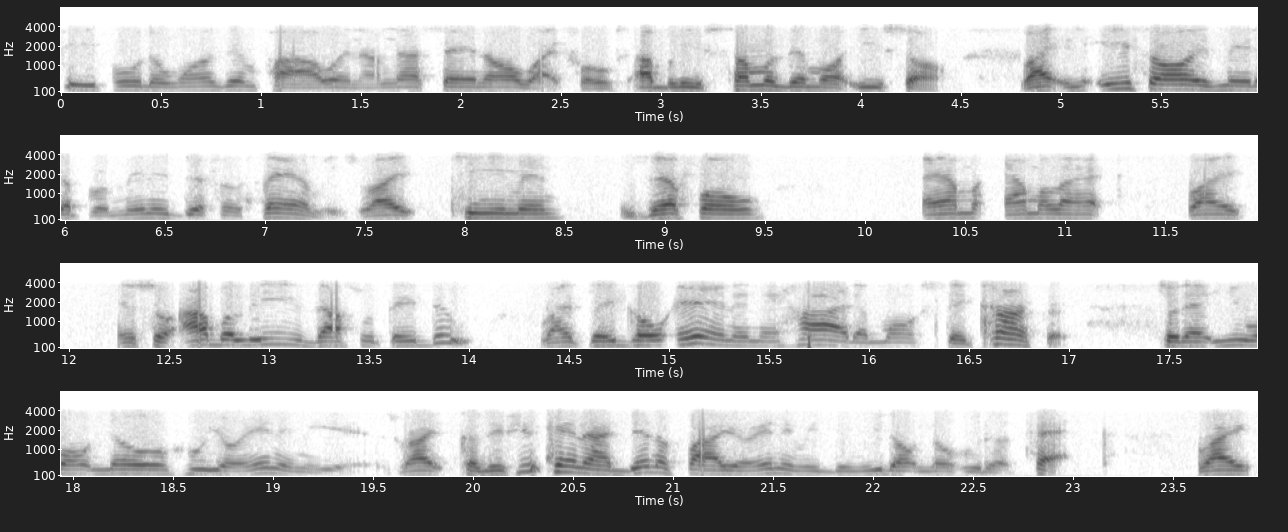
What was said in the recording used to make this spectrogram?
people, the ones in power, and I'm not saying all white folks, I believe some of them are Esau, right? And Esau is made up of many different families, right? Teman, Zepho, Am- Amalek, right? And so I believe that's what they do, right? They go in and they hide amongst their conquer so that you won't know who your enemy is, right? Because if you can't identify your enemy, then you don't know who to attack, right?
